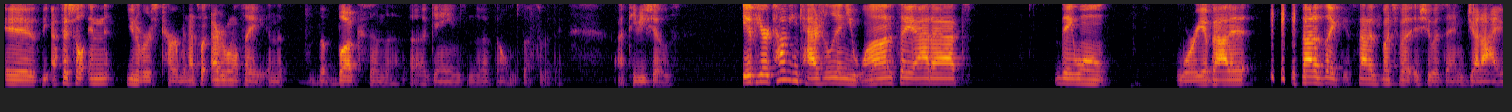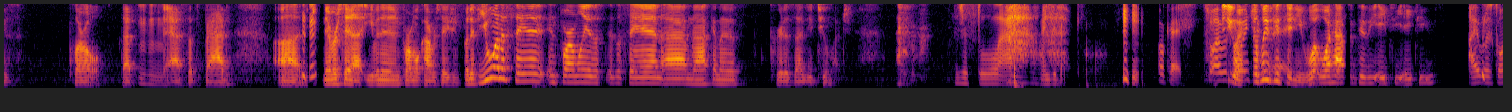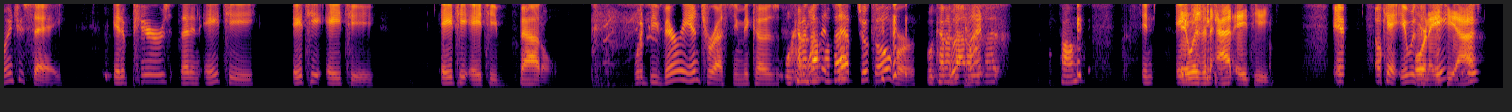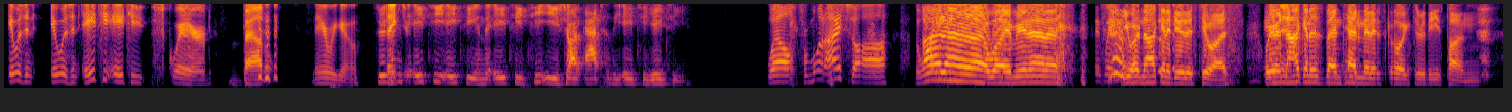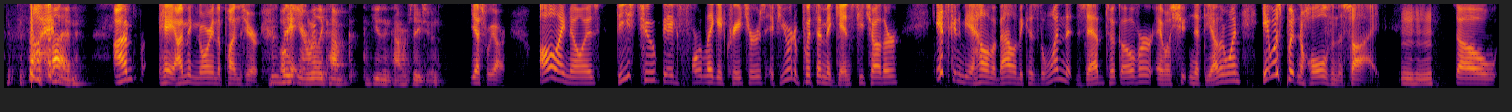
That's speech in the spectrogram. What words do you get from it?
is the official in-universe term, and that's what everyone will say in the the books and the uh, games and the films, that sort of thing, uh, TV shows. If you're talking casually and you want to say AT-AT, they won't worry about it. It's not as like it's not as much of an issue as saying Jedi's, plural. That's Mhm. the S. That's bad. Uh, never say that, even in informal conversation. But if you want to say it informally as a, as a fan, I'm not gonna criticize you too much. I just laughed behind your back. Okay. So I was Anyway, going so to please say, continue. What what happened to the AT-ATs? I was going to say, it appears that an AT, AT-AT, AT-AT battle would be very interesting because What kind the of one that? Zeb took over. What kind of was battle was kind- that, Tom? It was an AT at AT. Okay, it was Or an, an AT-AT? It was an it was an AT-AT squared battle. There we go. So you're Thank saying the AT-AT and the ATTE shot at the AT-AT. well, from what I saw, the Oh, one no, no, no, no, William, you're not, Wait, wait. you are not going to do this to us. Wait We a are not going to spend 10 minutes going through these puns. It's not fun. I'm hey, I'm ignoring the puns here. This is Okay, making so- a really com- confusing conversation. Yes, we are. All I know is these two big four-legged creatures. If you were to put them against each other, it's going to be a hell of a battle because the one that Zeb took over and was shooting at the other one, it was putting holes in the side. Mm-hmm. So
